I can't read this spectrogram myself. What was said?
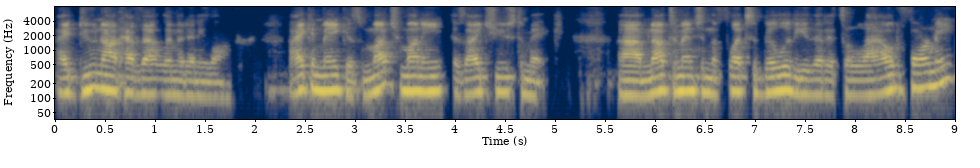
I do not have that limit any longer. I can make as much money as I choose to make. Um, not to mention the flexibility that it's allowed for me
